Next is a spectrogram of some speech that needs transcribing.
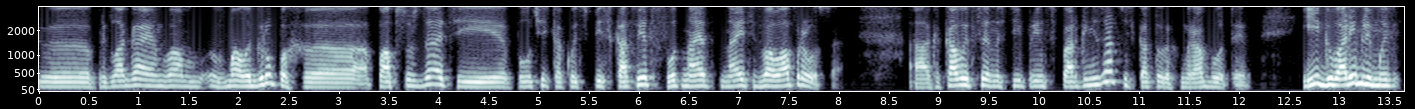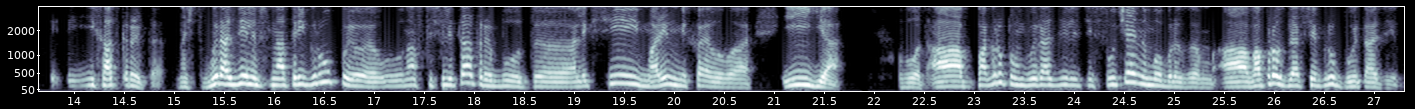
э, предлагаем вам в малых группах э, пообсуждать и получить какой-то список ответов вот на, на эти два вопроса. А каковы ценности и принципы организаций, в которых мы работаем – и говорим ли мы их открыто. Значит, мы разделимся на три группы. У нас фасилитаторы будут э, Алексей, Марина Михайлова и я. Вот. А по группам вы разделитесь случайным образом, а вопрос для всех групп будет один.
